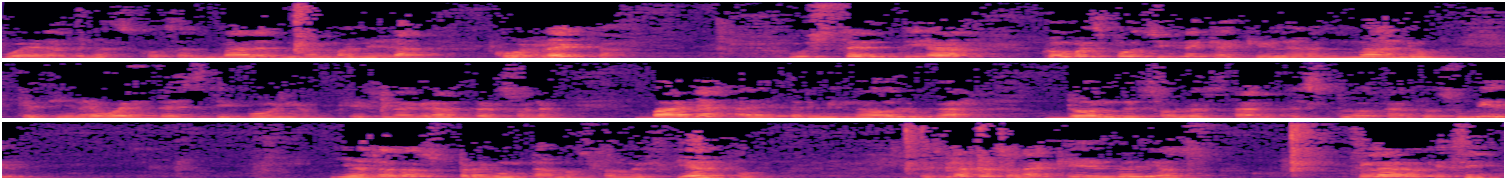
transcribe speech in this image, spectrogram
buenas de las cosas malas de una manera correcta. Usted dirá, ¿cómo es posible que aquel hermano que tiene buen testimonio, que es una gran persona, vaya a determinado lugar donde solo están explotando su vida? Y eso nos preguntamos todo el tiempo. ¿Es una persona que es de Dios? Claro que sí,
